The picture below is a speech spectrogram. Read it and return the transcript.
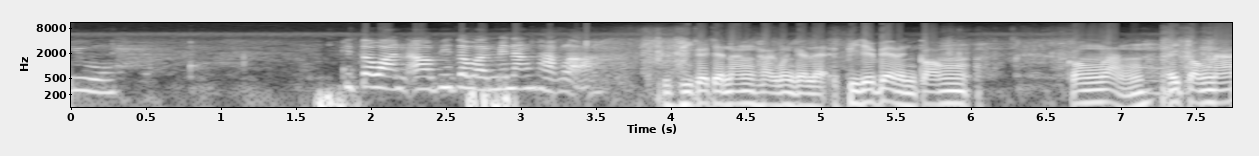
อยู่พี่ตะวันเอาพี่ตะวันไม่นั่งพักเหรอพี่พีก็จะนั่งพักเหมือนกันแหละ พี่จะเปลี่ยนเป็นกล้องกล้องหลังไอ้ยกล้องหน้า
